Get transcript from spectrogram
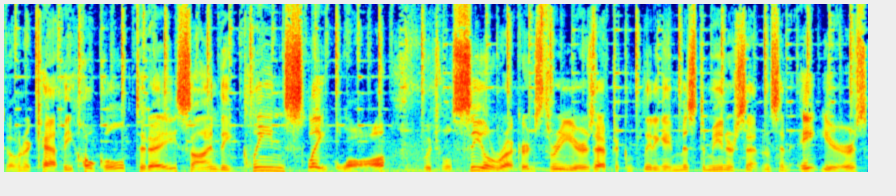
Governor Kathy Hochul today signed the Clean Slate Law, which will seal records three years after completing a misdemeanor sentence and eight years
